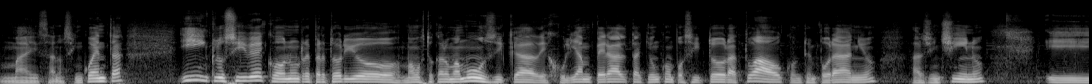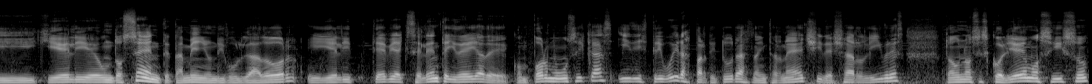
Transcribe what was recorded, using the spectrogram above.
mais anos 50 e inclusive com um repertório, vamos tocar uma música de Julián Peralta, que é um compositor atual, contemporâneo, argentino, e que ele é um docente também, um divulgador, e ele teve a excelente ideia de compor músicas e distribuir as partituras na internet e deixar livres. Então nós escolhemos isso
